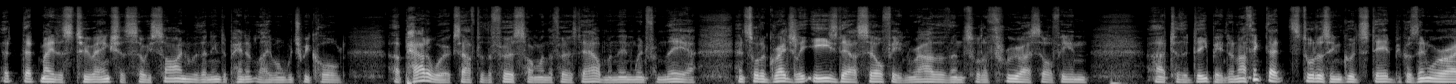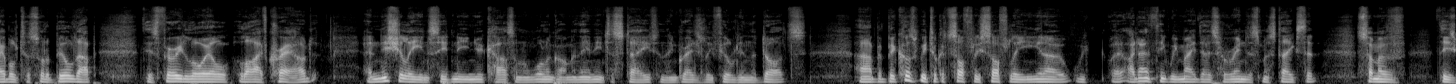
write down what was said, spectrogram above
that that made us too anxious. So we signed with an independent label, which we called uh, Powderworks after the first song on the first album, and then went from there and sort of gradually eased ourselves in rather than sort of threw ourselves in uh, to the deep end. And I think that stood us in good stead because then we were able to sort of build up this very loyal live crowd, initially in Sydney, Newcastle, and Wollongong, and then interstate, and then gradually filled in the dots. Uh, but because we took it softly, softly, you know, we, I don't think we made those horrendous mistakes that some of these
